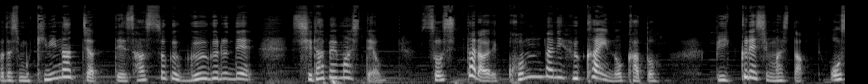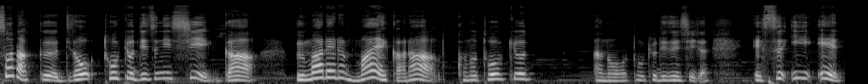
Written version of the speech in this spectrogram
私も気になっちゃって早速 Google で調べましたよ。そしたらこんなに深いのかと。びっくりしました。おそらく東京ディズニーシーが生まれる前からこの東京あの東京ディズニーシーじゃない SEA っ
